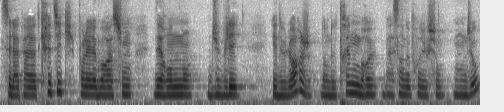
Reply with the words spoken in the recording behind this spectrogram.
C'est la période critique pour l'élaboration des rendements du blé et de l'orge dans de très nombreux bassins de production mondiaux.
